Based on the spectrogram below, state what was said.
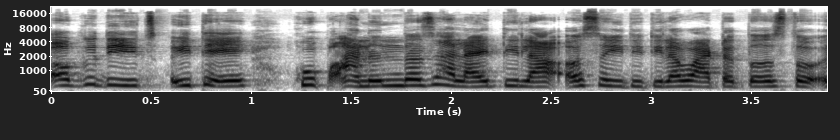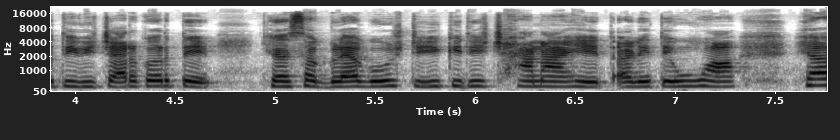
अगदीच इथे खूप आनंद झालाय तिला असं इथे तिला वाटत असतं. ती विचार करते ह्या सगळ्या गोष्टी किती छान आहेत आणि तेव्हा ह्या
